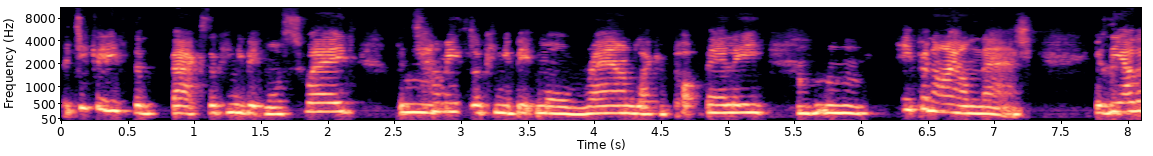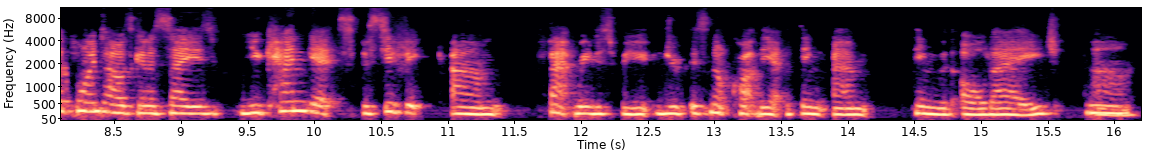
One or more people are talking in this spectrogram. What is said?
particularly if the back's looking a bit more swayed, the mm. tummy's looking a bit more round like a pot belly. Mm-hmm keep an eye on that. But the other point I was going to say is you can get specific um, fat redistribution. It's not quite the thing um, thing with old age. Mm. Um,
